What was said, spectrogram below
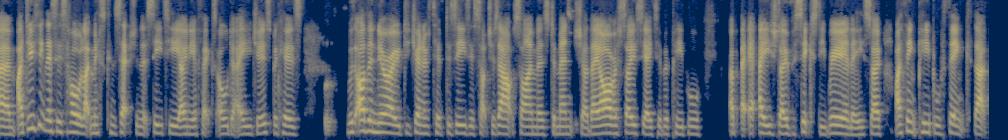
Um, I do think there's this whole like misconception that CTE only affects older ages because with other neurodegenerative diseases such as Alzheimer's, dementia, they are associated with people aged over 60 really. So i think people think that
